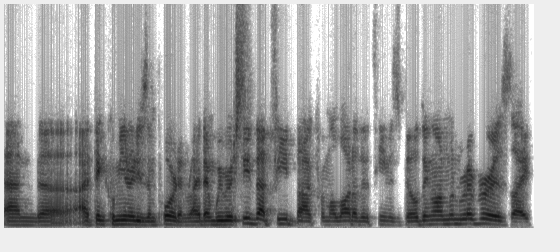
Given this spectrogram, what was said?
and uh, I think community is important, right? And we received that feedback from a lot of the teams building on Moon River is like,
